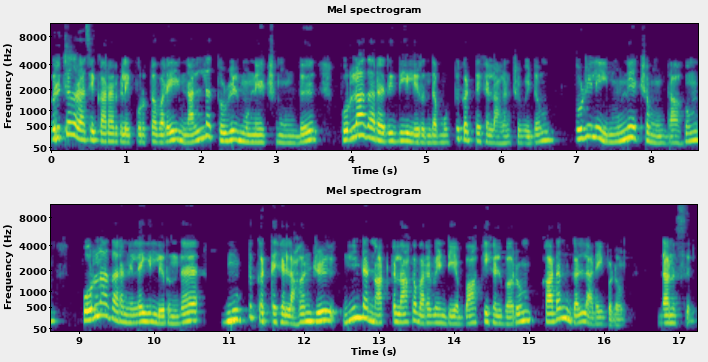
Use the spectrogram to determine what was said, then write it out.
விருச்சக ராசிக்காரர்களை பொறுத்தவரை நல்ல தொழில் முன்னேற்றம் உண்டு. பொருளாதார ரீதியில் இருந்த முட்டுக்கட்டைகள் அகன்றுவிடும். தொழிலில் முன்னேற்றம் உண்டாகும். பொருளாதார நிலையில் இருந்த முட்டுக்கட்டைகள் அகன்று நீண்ட நாட்களாக வரவேண்டிய பாக்கிகள் வரும். கடன்கள் அடைபடும். தனுசு.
